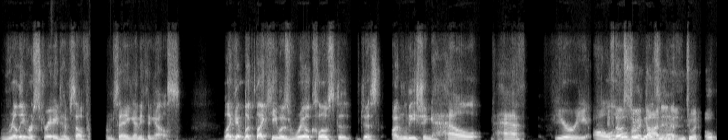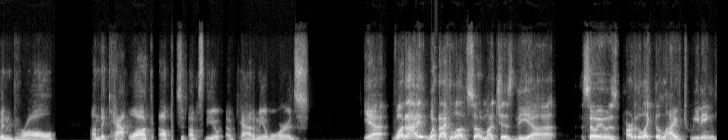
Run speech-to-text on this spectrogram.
really restrained himself from saying anything else. Like it looked like he was real close to just unleashing hell, hath fury all if those two had Will gotten in- Smith. into an open brawl on the catwalk up to up to the Academy Awards, Yeah, what I what I love so much is the uh so it was part of the like the live tweeting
